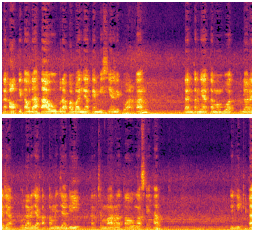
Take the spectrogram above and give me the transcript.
nah kalau kita udah tahu berapa banyak emisi yang dikeluarkan dan ternyata membuat udara Ja- udara Jakarta menjadi tercemar atau nggak sehat jadi kita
